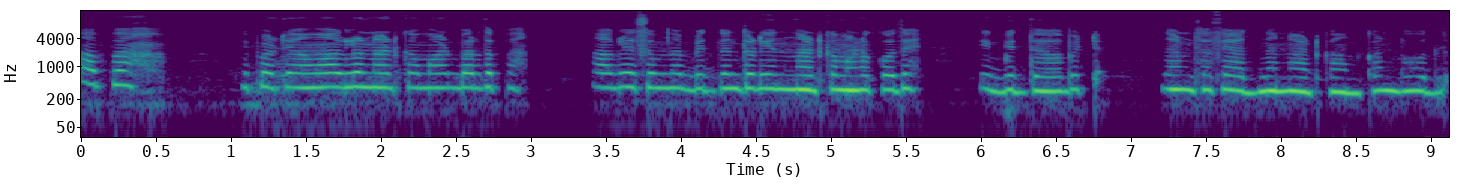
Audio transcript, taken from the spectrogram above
ಅಪ್ಪ ಈ ಪಟ್ಟಿ ಯಾವಾಗಲೂ ನಾಟಕ ಮಾಡಬಾರ್ದಪ್ಪ. ಆಗಲೇ ಸುಮ್ಮನೆ ಬಿದ್ದಂತಡಿ ನಾಟಕ ಮಾಡೋಕ್ಕೋದೆ ಈಗ ಬಿದ್ದ ಬಿಟ್ಟೆ. ನನ್ನ ಸೊಸೆ ಅದನ್ನ ನಾಟಕ ಅಂದ್ಕೊಂಡು ಹೋದ್ಲು.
